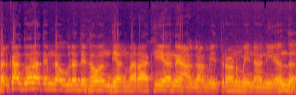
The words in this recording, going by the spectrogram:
સરકાર દ્વારા તેમના ઉગ્ર દેખાવાને ધ્યાનમાં રાખી અને આગામી ત્રણ મહિનાની અંદર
